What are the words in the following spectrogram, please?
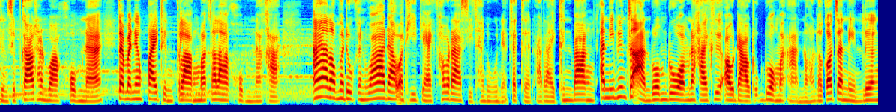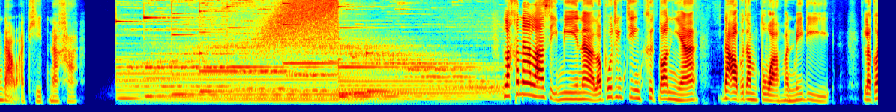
ถึง 19 ธันวาคมนะ แต่มันยังไปถึงกลางมกราคมนะคะอ่าเรามาดูกันว่าดาวอาทิตย์ย้ายเข้าราศีธนูเนี่ยจะเกิดอะไรขึ้นบ้าง อันนี้พิมพ์จะอ่านรวมๆนะคะ คือเอาดาวทุกดวงมาอ่านเนาะแล้วก็จะเน้นเรื่องดาวอาทิตย์นะคะ ลัคนาราศีมีนอะเราพูดจริง ๆ คือตอนเนี้ยดาวประจำตัวมันไม่ดี แล้วก็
